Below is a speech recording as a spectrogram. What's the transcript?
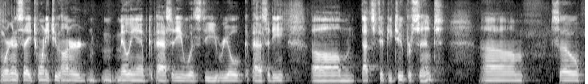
We're going to say 2200 milliamp capacity was the real capacity. Um, that's 52%. Um, so,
